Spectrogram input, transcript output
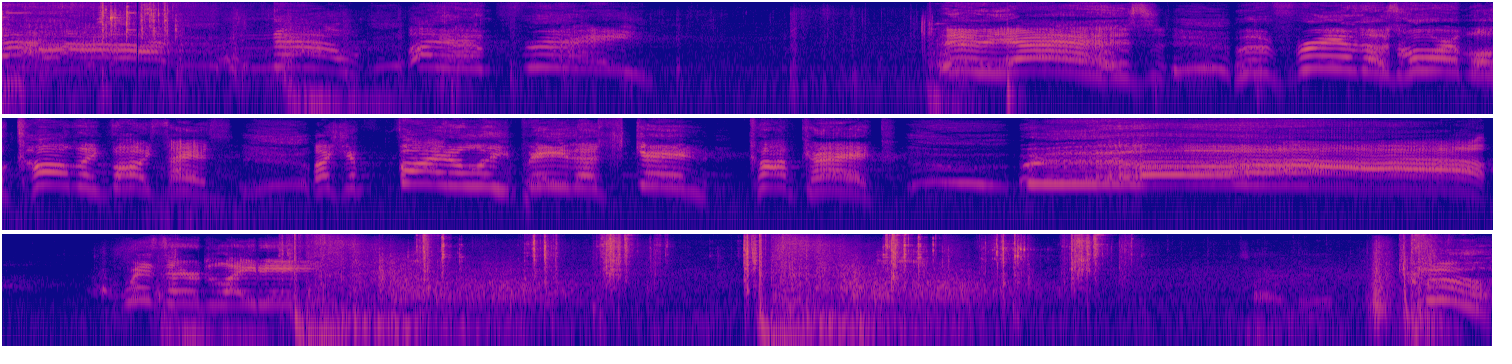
Ah! Now I am free! Yes! Free of horrible calming voices! I can finally be the skin cupcake! Wizard lady! Sorry, dude.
